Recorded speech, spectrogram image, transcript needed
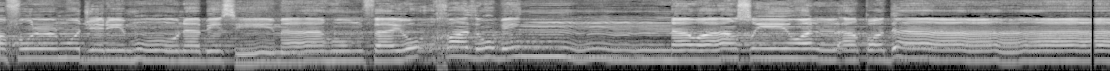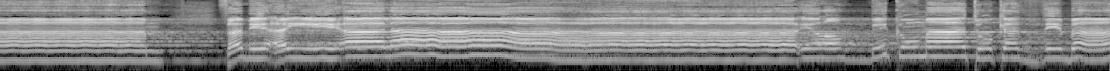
يعرف المجرمون بسيماهم فيؤخذ بالنواصي والأقدام فبأي آلاء ربكما تكذبان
